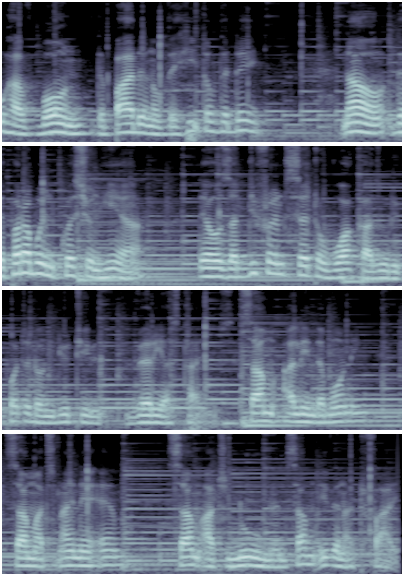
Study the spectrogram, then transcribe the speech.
who have borne the burden of the heat of the day. Now, the parable in question here, there was a different set of workers who reported on duty various times. Some early in the morning, some at 9 a.m., some at noon, and some even at 5.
